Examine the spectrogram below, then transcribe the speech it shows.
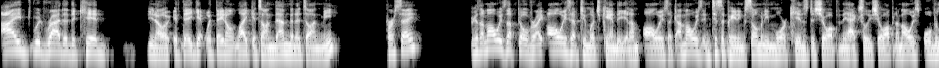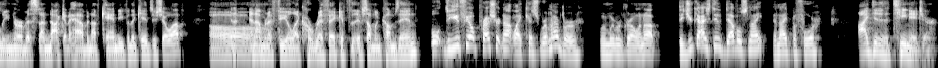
I would rather the kid, you know, if they get what they don't like, it's on them than it's on me per se. Because I'm always left over. I always have too much candy. And I'm always like, I'm always anticipating so many more kids to show up than they actually show up. And I'm always overly nervous that I'm not going to have enough candy for the kids who show up. Oh, And, I- I'm going to oh. feel like horrific if, if someone comes in. Well, do you feel pressure? Not like because remember when we were growing up, did you guys do Devil's Night the night before? I did it as a teenager.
